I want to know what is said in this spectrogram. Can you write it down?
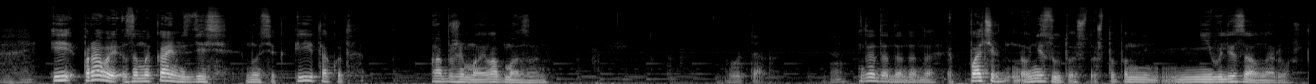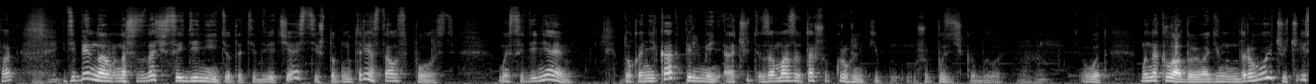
Угу. И правой замыкаем здесь носик. И так вот обжимаем, обмазываем. Вот так. Да, да, да, да, да. Пальчик внизу, то есть, чтобы он не вылезал наружу. Так? Угу. И теперь нам наша задача соединить вот эти две части, чтобы внутри осталась полость. Мы соединяем, только не как пельмень, а чуть замазывать так, чтобы кругленький, чтобы пузечко было. Угу. Вот. Мы накладываем один на другой чуть и,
